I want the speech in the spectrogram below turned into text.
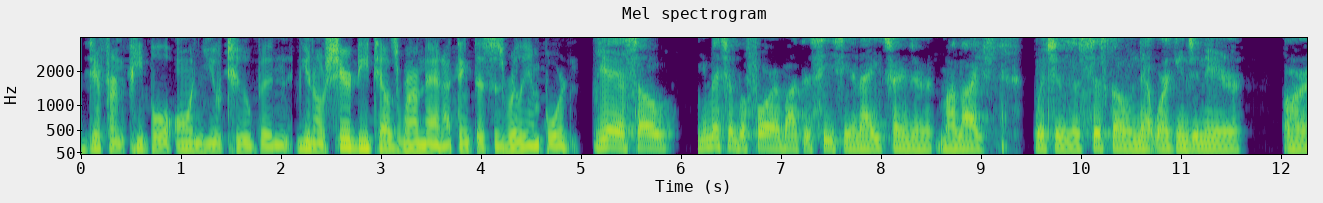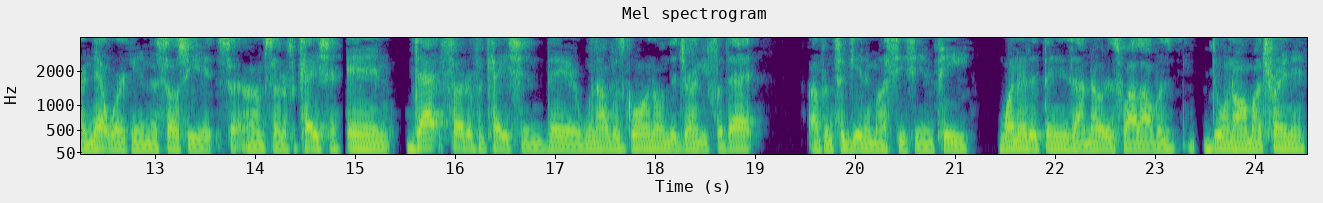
different people on YouTube and you know share details around that. I think this is really important. Yeah, so you mentioned before about the CCNA changing my life, which is a Cisco network engineer or a networking associate um, certification. And that certification there, when I was going on the journey for that, up until getting my CCNP, one of the things I noticed while I was doing all my training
